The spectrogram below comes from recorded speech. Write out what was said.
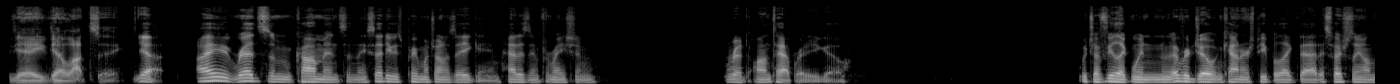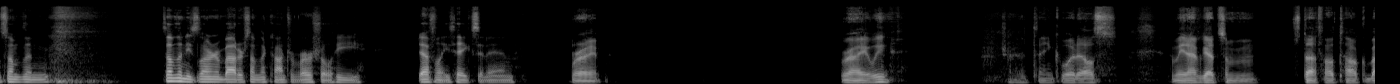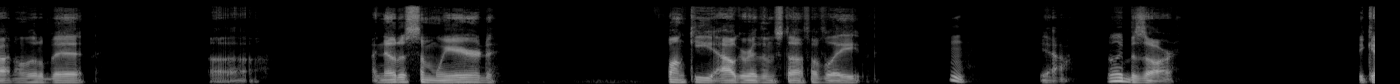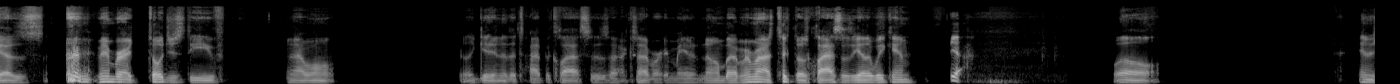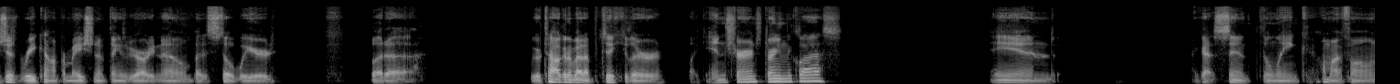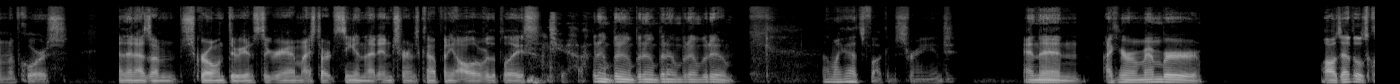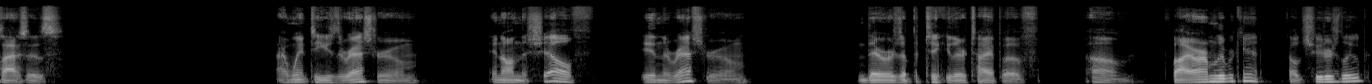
yeah he got a lot to say. Yeah. I read some comments and they said he was pretty much on his A game, had his information read on tap ready to go. Which I feel like whenever Joe encounters people like that, especially on something something he's learning about or something controversial, he definitely takes it in. Right. Right. We trying to think what else. I mean, I've got some stuff I'll talk about in a little bit. Uh I noticed some weird funky algorithm stuff of late. Hmm. Yeah. Really bizarre. Because remember I told you Steve and I won't really get into the type of classes because I've already made it known. But I remember I took those classes the other weekend. Yeah. Well, and it's just reconfirmation of things we already know, but it's still weird. But uh we were talking about a particular like insurance during the class. And I got sent the link on my phone, of course. And then as I'm scrolling through Instagram, I start seeing that insurance company all over the place. Yeah. Boom, boom, boom, boom, boom, boom. I'm like, that's fucking strange. And then I can remember while I was at those classes, I went to use the restroom, and on the shelf in the restroom, there was a particular type of um, firearm lubricant called Shooter's Lube.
